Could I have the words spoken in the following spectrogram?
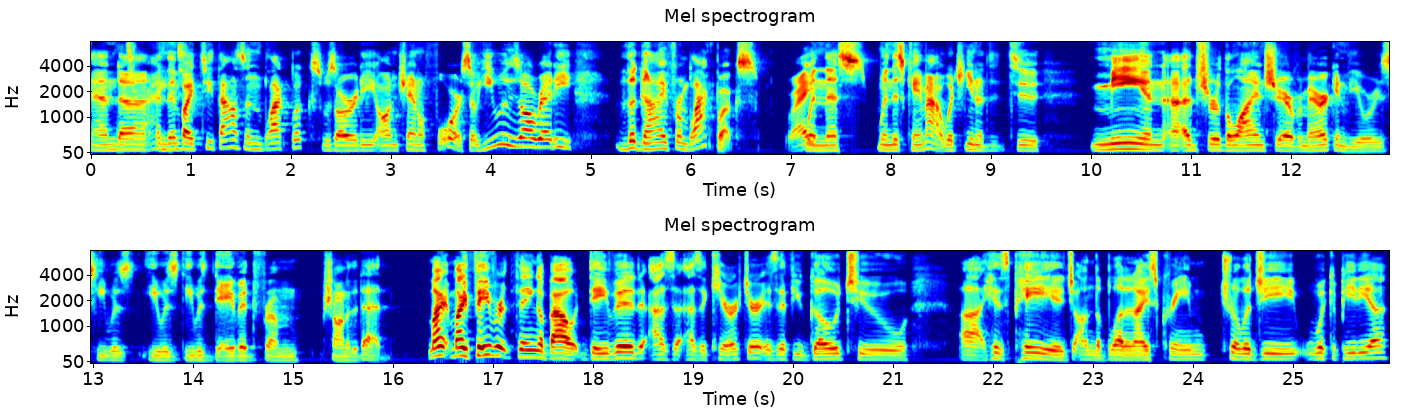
and uh, and then by 2000, Black Books was already on Channel Four, so he was already the guy from Black Books Right. when this when this came out. Which you know to, to me and uh, I'm sure the lion's share of American viewers, he was he was he was David from Shaun of the Dead. My my favorite thing about David as a, as a character is if you go to uh, his page on the Blood and Ice Cream trilogy Wikipedia,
